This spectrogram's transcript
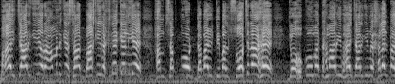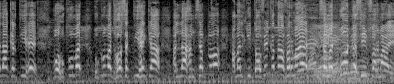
بھائی چارگی اور آمن کے ساتھ باقی رکھنے کے لیے ہم سب کو ڈبل ڈبل سوچنا ہے۔ جو حکومت ہماری بھائی چارگی میں خلل پیدا کرتی ہے وہ حکومت حکومت ہو سکتی ہے کیا؟ اللہ ہم سب کو عمل کی توفیق عطا فرمائے سمجھ بوجھ نصیب فرمائے۔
